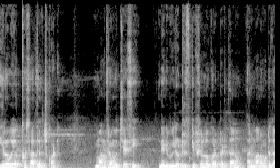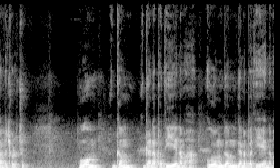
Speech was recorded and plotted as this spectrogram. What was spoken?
ఇరవై ఒక్కసారి తలుచుకోండి. మంత్రం వచ్చేసి నేను వీడియో డిస్క్రిప్షన్లో కూడా పెడతాను అనుమానం ఉంటే దాంట్లో చూడొచ్చు. ఓం గం గణపతియే నమ ఓం గం గణపతియే నమ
